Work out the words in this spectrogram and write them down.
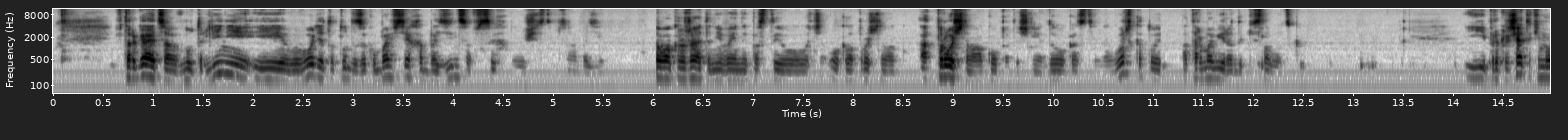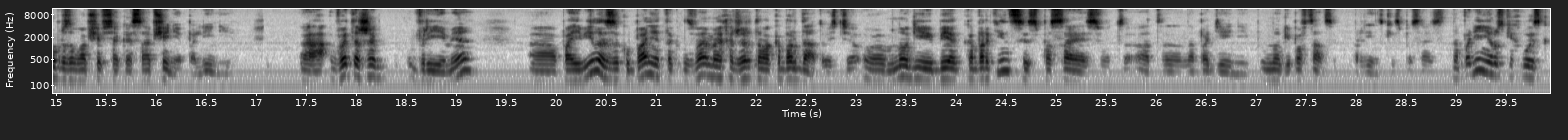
вторгается внутрь линии и выводит оттуда за Кубань всех абазинцев с их имуществом. Абазин. Окружают они военные посты около прочного, от прочного окопа, точнее, до Константиногорска, то есть от Армавира до Кисловодска. И прекращают таким образом вообще всякое сообщение по линии. А в это же время а, появилась за Кубани так называемая Хаджертова Кабарда. То есть э, многие кабардинцы, спасаясь вот от э, нападений, многие повстанцы кабардинские, спасаясь от нападений русских войск,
